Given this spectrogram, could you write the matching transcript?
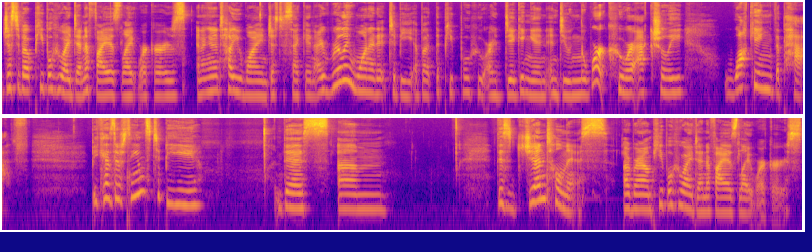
just about people who identify as light workers, and I'm going to tell you why in just a second. I really wanted it to be about the people who are digging in and doing the work, who are actually walking the path. Because there seems to be this um, this gentleness around people who identify as light workers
